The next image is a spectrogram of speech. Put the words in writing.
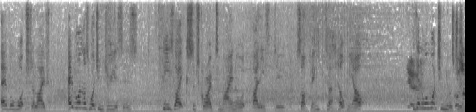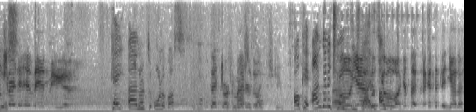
ever watched a live. Everyone that's watching Julius's, please like subscribe to mine or at least do something to help me out. Yeah. Is anyone watching yours, Julius? subscribe to him and me. Yeah. Okay, um, Subscribe to all of us. That dark you matter though. live stream. okay, I'm gonna trade Oh with these yeah, guys. let's I'll- go. I got that. I got the pinata.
